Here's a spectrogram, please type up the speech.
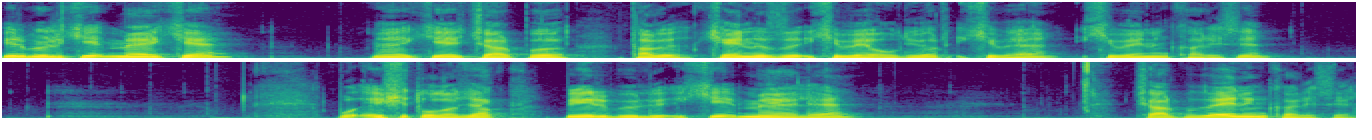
1 bölü 2 mk mk çarpı tabi k'nin hızı 2v oluyor. 2v 2v'nin karesi. Bu eşit olacak 1 bölü 2 ml çarpı v'nin karesi.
